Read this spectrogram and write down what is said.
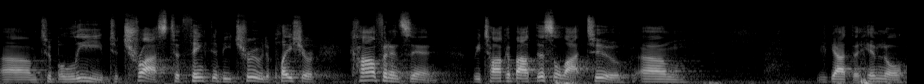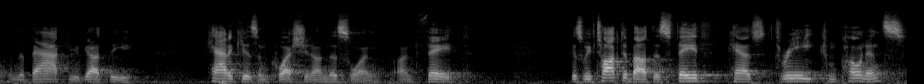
um, to believe, to trust, to think to be true, to place your confidence in. We talk about this a lot too. Um, You've got the hymnal in the back, you've got the catechism question on this one, on faith. Because we've talked about this. Faith has three components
